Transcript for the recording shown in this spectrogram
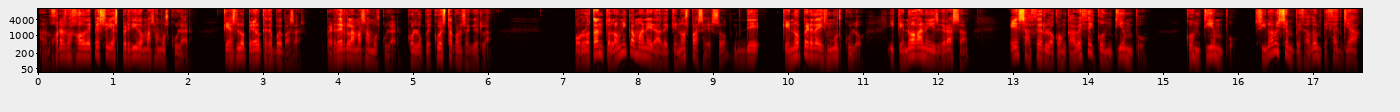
A lo mejor has bajado de peso y has perdido masa muscular, que es lo peor que te puede pasar. Perder la masa muscular, con lo que cuesta conseguirla. Por lo tanto, la única manera de que no os pase eso, de que no perdáis músculo y que no ganéis grasa, es hacerlo con cabeza y con tiempo. Con tiempo. Si no habéis empezado, empezad ya.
